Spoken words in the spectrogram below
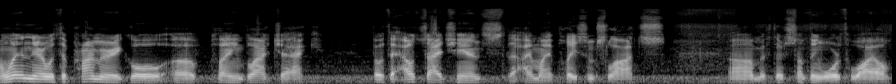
I went in there with the primary goal of playing blackjack but with the outside chance that I might play some slots um, if there's something worthwhile.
